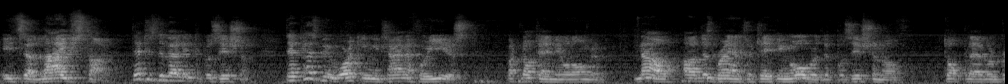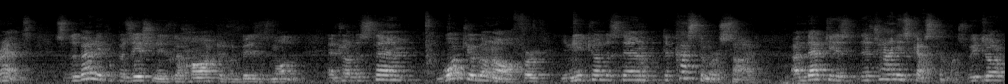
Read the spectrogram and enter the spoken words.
it's a lifestyle. That is the value proposition. That has been working in China for years, but not any longer. Now, other brands are taking over the position of top-level brands. So the value proposition is the heart of a business model. And to understand what you're going to offer, you need to understand the customer side. And that is the Chinese customers, which are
